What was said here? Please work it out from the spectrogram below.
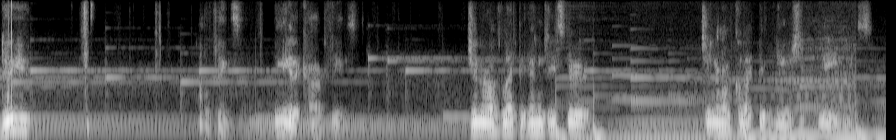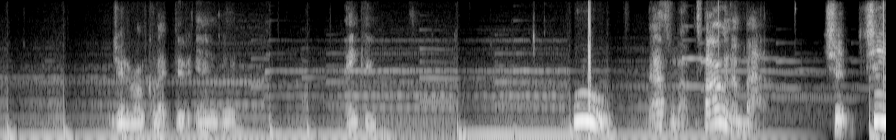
Do you? I don't think so. Let me get a card, please. General Collective Energy Spirit. General Collective Energy, please. General Collective Energy. Thank you. Ooh, that's what I'm talking about. Cha-ching!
